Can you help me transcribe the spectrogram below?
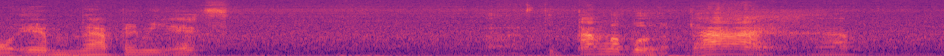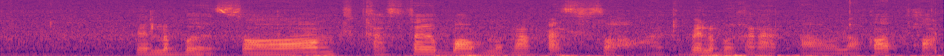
LM นะครับ ไม่มี X ติดตั้งระเบิดได้นะครับ เป็นระเบิดซ้อมคัสเตอร์บอมแล้วมา82ที่เป็นระเบิดขนาดเบาแล้วก็พอร์ต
